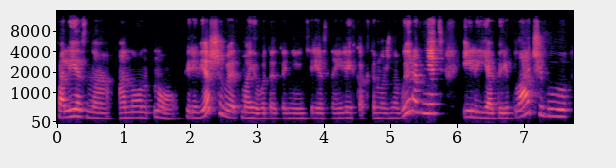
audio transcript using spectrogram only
полезно, оно ну, перевешивает мое вот это неинтересное, или их как-то можно выровнять, или я переплачиваю,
